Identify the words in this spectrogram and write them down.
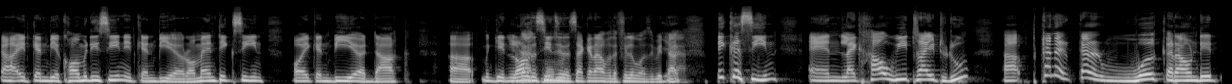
It can be a comedy scene, it can be a romantic scene, or it can be a dark uh, again, a lot of the scenes in the second half of the film was a bit dark. Pick a scene and like how we try to do, kind of kind of work around it.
